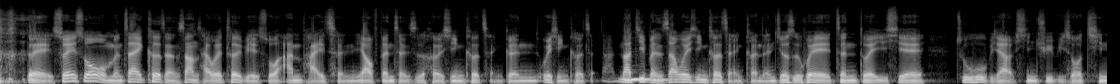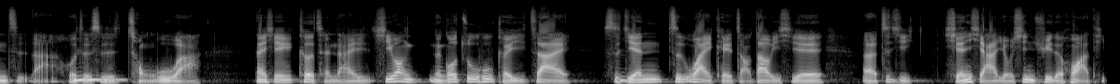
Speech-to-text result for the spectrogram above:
对，所以说我们在课程上才会特别说安排成要分成是核心课程跟卫星课程啊。那基本上卫星课程可能就是会针对一些住户比较有兴趣，比如说亲子啊，或者是宠物啊那些课程来，希望能够住户可以在时间之外可以找到一些。呃，自己闲暇有兴趣的话题，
